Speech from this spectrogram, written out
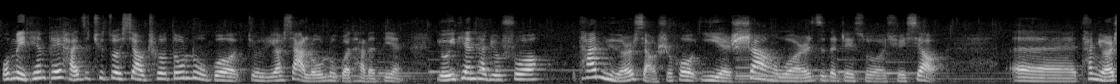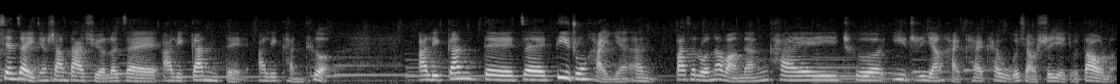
我每天陪孩子去坐校车，都路过，就是要下楼路过他的店。有一天他就说，他女儿小时候也上我儿子的这所学校。呃，他女儿现在已经上大学了，在阿里干德、阿里坎特。阿里干德在地中海沿岸，巴塞罗那往南开车一直沿海开，开五个小时也就到了。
